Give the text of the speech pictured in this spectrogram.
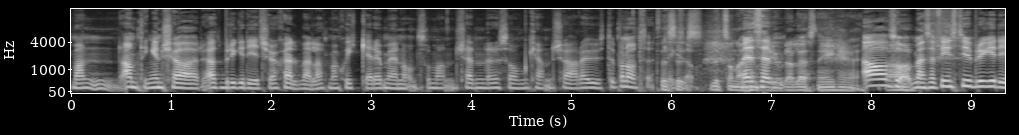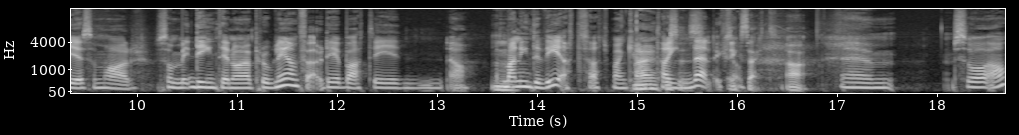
man antingen kör, att bryggeriet kör själva eller att man skickar det med någon som man känner som kan köra ute på något sätt. Precis, Liksom. lite sådana Men sen- hemmagjorda lösningar kanske. Ja, så. men sen finns det ju bryggerier som, har, som det inte är några problem för. Det är bara att, det ja, att man inte vet att man kan Mm. Nej, ta in precis. det. Liksom. Exakt. Ja. Ehm, så ja,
